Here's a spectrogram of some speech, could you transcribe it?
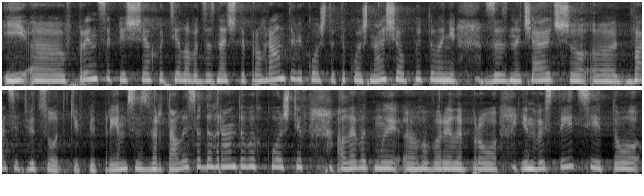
І е, в принципі ще хотіла от зазначити про грантові кошти. Також наші опитувані зазначають, що е, 20% підприємців зверталися до грантових коштів. Але от ми е, говорили про інвестиції, то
